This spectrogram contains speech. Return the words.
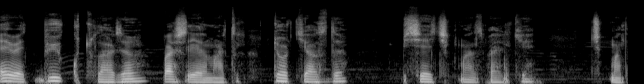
Evet büyük kutularda başlayalım artık. 4 yazdı. Bir şey çıkmaz belki. Çıkmadı.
